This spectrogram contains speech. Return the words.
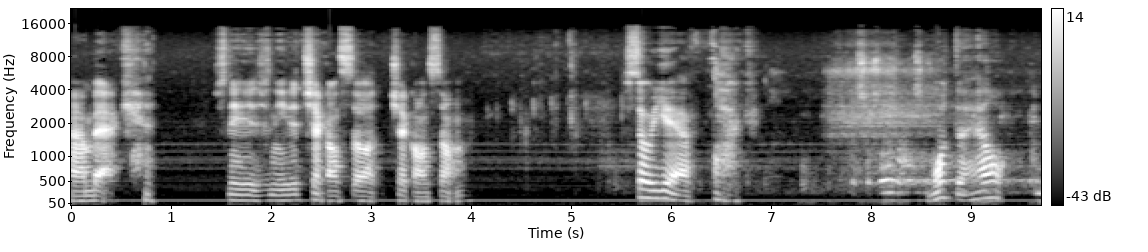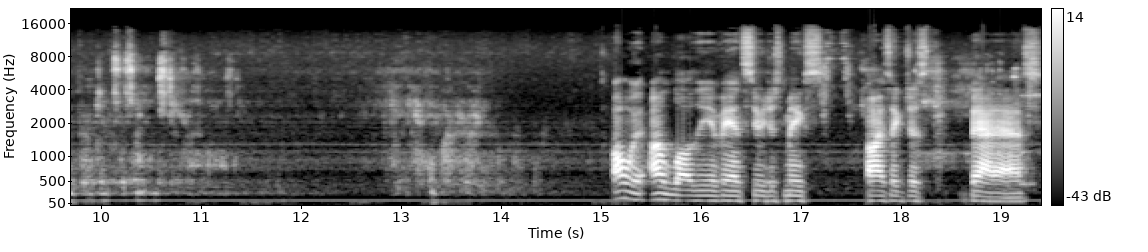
I'm back. just need just need to check on so check on something. So yeah, fuck. It. What the hell? Oh, I love the advanced suit. Just makes Isaac just badass.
